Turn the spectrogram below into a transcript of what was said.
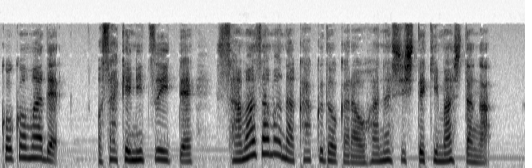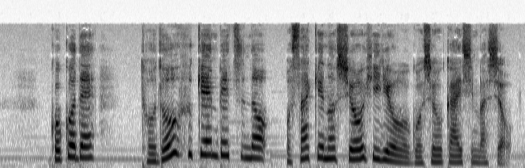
ここまでお酒についてさまざまな角度からお話ししてきましたがここで都道府県別のお酒の消費量をご紹介しましょう。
